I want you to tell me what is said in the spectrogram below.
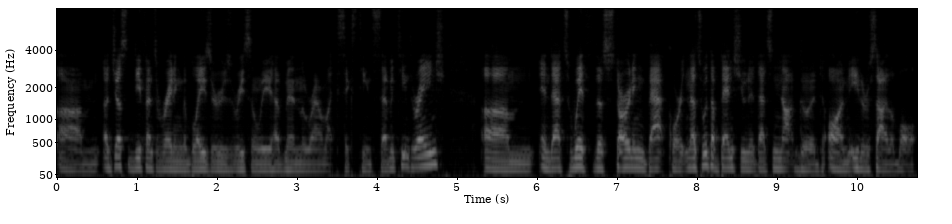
um, adjusted defensive rating, the Blazers recently have been around like 16th, 17th range. Um, and that's with the starting backcourt, and that's with a bench unit that's not good on either side of the ball.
